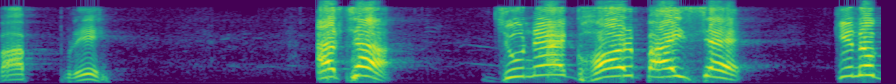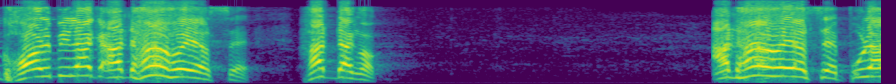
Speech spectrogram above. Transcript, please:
বাপৰে। আচ্ছা যোনে ঘৰ পাইছে, কিন্তু ঘৰবিলাক আধা হৈ আছে, হাত ডাঙক আধা হৈ আছে, পুৰা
